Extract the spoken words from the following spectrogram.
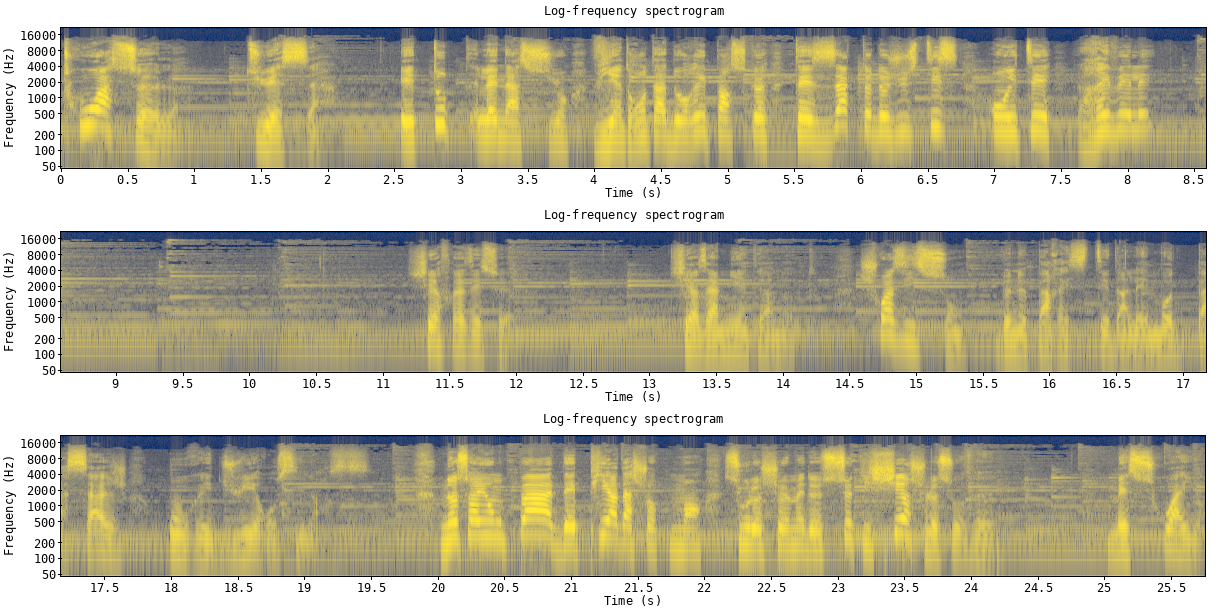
toi seul, tu es saint. Et toutes les nations viendront t'adorer parce que tes actes de justice ont été révélés. Chers frères et sœurs, chers amis internautes, choisissons de ne pas rester dans les modes passage ou réduire au silence. Ne soyons pas des pierres d'achoppement sur le chemin de ceux qui cherchent le Sauveur, mais soyons,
